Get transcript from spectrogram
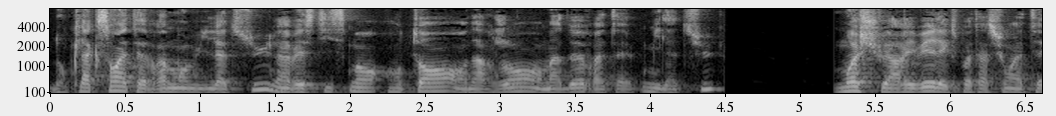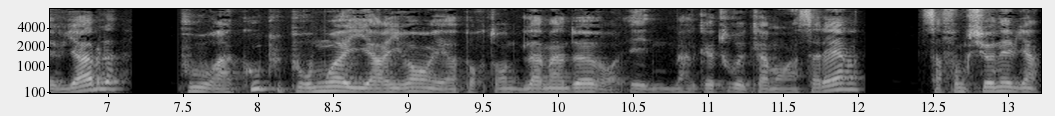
Donc l'accent était vraiment mis là-dessus, l'investissement en temps, en argent, en main-d'œuvre était mis là-dessus. Moi, je suis arrivé, l'exploitation était viable. Pour un couple, pour moi y arrivant et apportant de la main-d'œuvre et malgré tout réclamant un salaire, ça fonctionnait bien.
